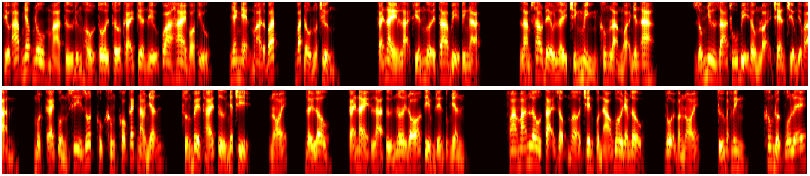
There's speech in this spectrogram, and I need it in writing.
Tiểu áp nhấp nhô mà từ đứng hầu tôi tớ cái kia níu qua hai vỏ tiểu, nhanh nhẹn mà đã bắt bắt đầu nuốt chừng cái này lại khiến người ta bị kinh ngạc. Làm sao đều lấy chính mình không làm ngoại nhân a? Giống như dã thú bị đồng loại chen chiếm địa bàn, một cái cuồng si rốt cục không có cách nào nhẫn, hướng về thái tử nhất chỉ, nói, đầy lâu, cái này là từ nơi đó tìm đến tục nhân. Hoa mãn lâu tại rộng mở trên quần áo bôi đem dầu, vội vàng nói, tứ bạch huynh, không được vô lễ,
